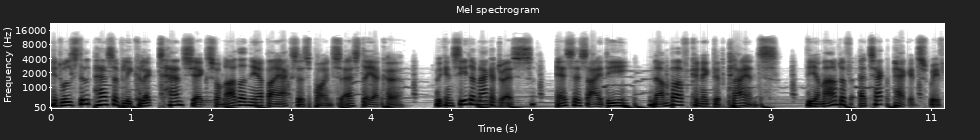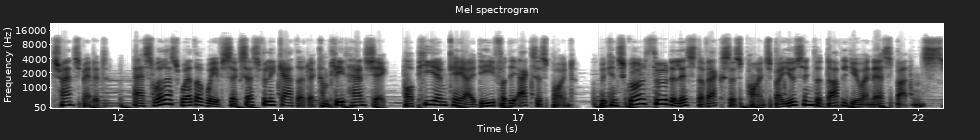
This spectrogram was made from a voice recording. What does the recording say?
it will still passively collect handshakes from other nearby access points as they occur. We can see the MAC address, SSID, number of connected clients, the amount of attack packets we've transmitted, as well as whether we've successfully gathered a complete handshake or PMKID for the access point. We can scroll through the list of access points by using the W and S buttons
